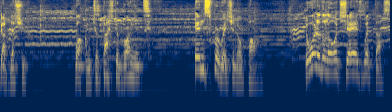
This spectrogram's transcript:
God bless you. Welcome to Pastor Bryant's Inspirational Pod. The word of the Lord shares with us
